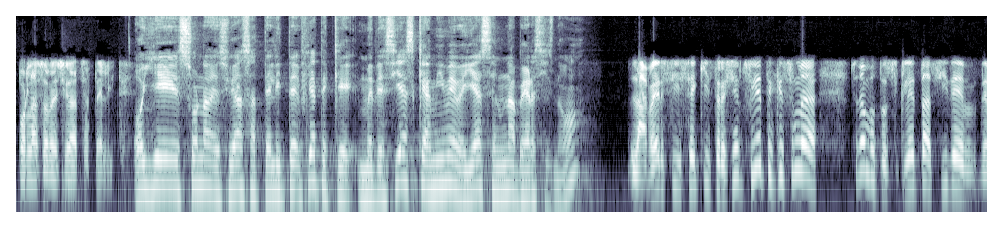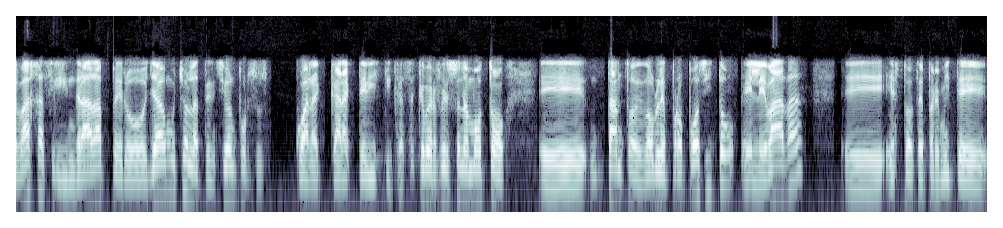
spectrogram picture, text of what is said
por la zona de Ciudad Satélite. Oye, zona de Ciudad Satélite, fíjate que me decías que a mí me veías en una Versys, ¿no? La Versys X300. Fíjate que es una, es una motocicleta así de, de, baja cilindrada, pero llama mucho la atención por sus características. ¿A qué me refiero? Es una moto eh, tanto de doble propósito, elevada. Eh, esto te permite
